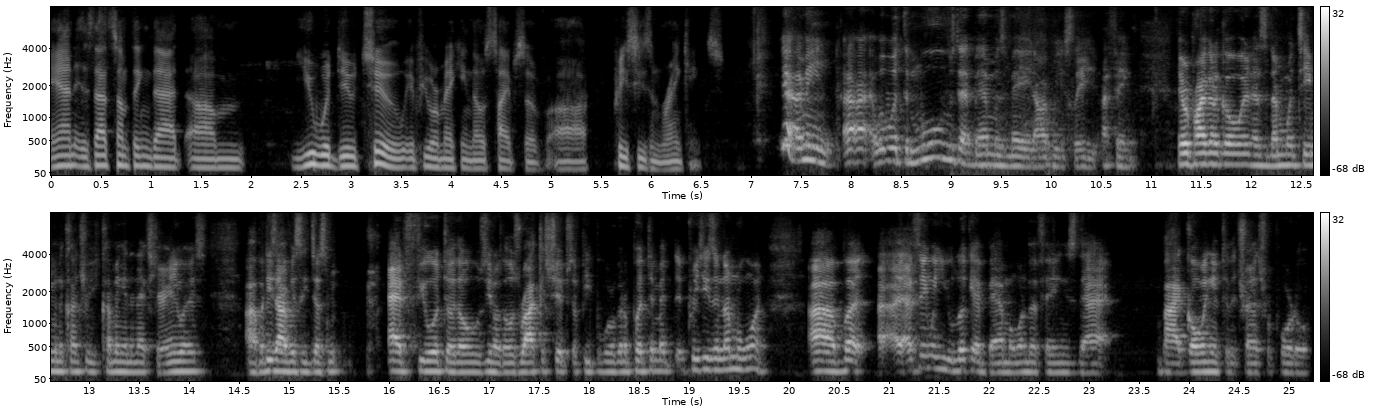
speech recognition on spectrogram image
And is that something that um, you would do too if you were making those types of uh, preseason rankings? Yeah, I mean, I, with the moves that Bama's made, obviously, I think they were probably going to go in as the number one team in the country coming into next year, anyways. Uh, but he's obviously just add fuel to those, you know, those rocket ships of people who are going to put them at the preseason number one. Uh, but I, I, think when you look at Bama, one of the things that by going into the transfer portal,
